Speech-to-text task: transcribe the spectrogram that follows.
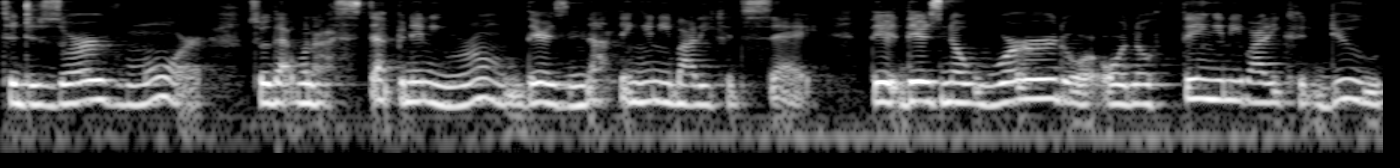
to deserve more, so that when I step in any room, there's nothing anybody could say. There, there's no word or, or no thing anybody could do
